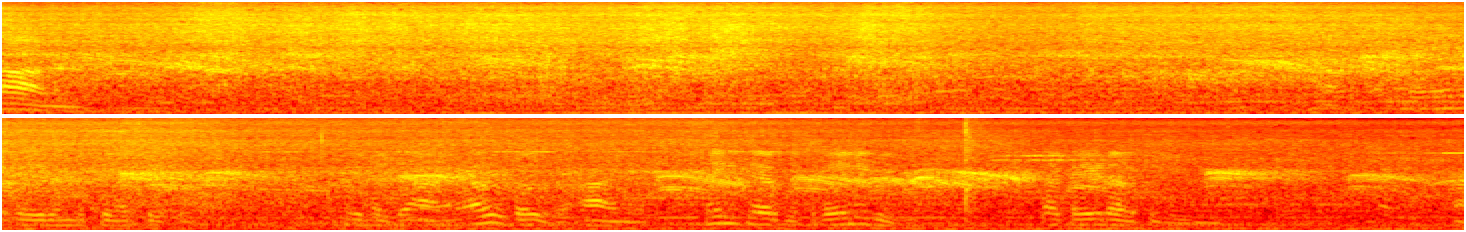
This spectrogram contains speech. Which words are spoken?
ആ അത്. ആ, ചേർത്ത് ട്രെയിനിലേക്ക്. ആ. ആ.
